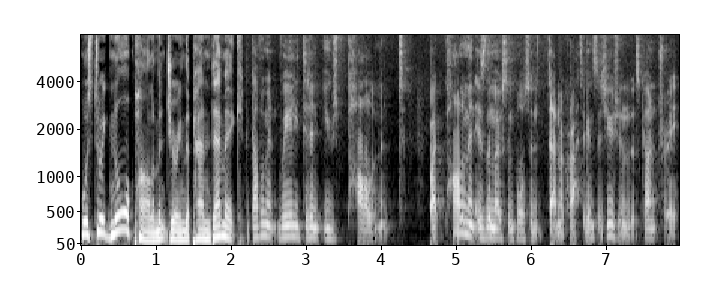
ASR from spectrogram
was to ignore Parliament during the pandemic. The government really didn't use Parliament. Right? Parliament is the most important democratic institution in this country.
